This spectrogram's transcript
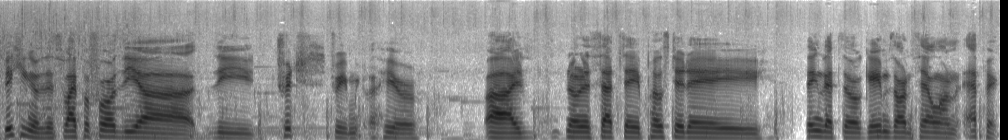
Speaking of this, right before the uh, the Twitch stream here, uh, I noticed that they posted a thing that the game's on sale on Epic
